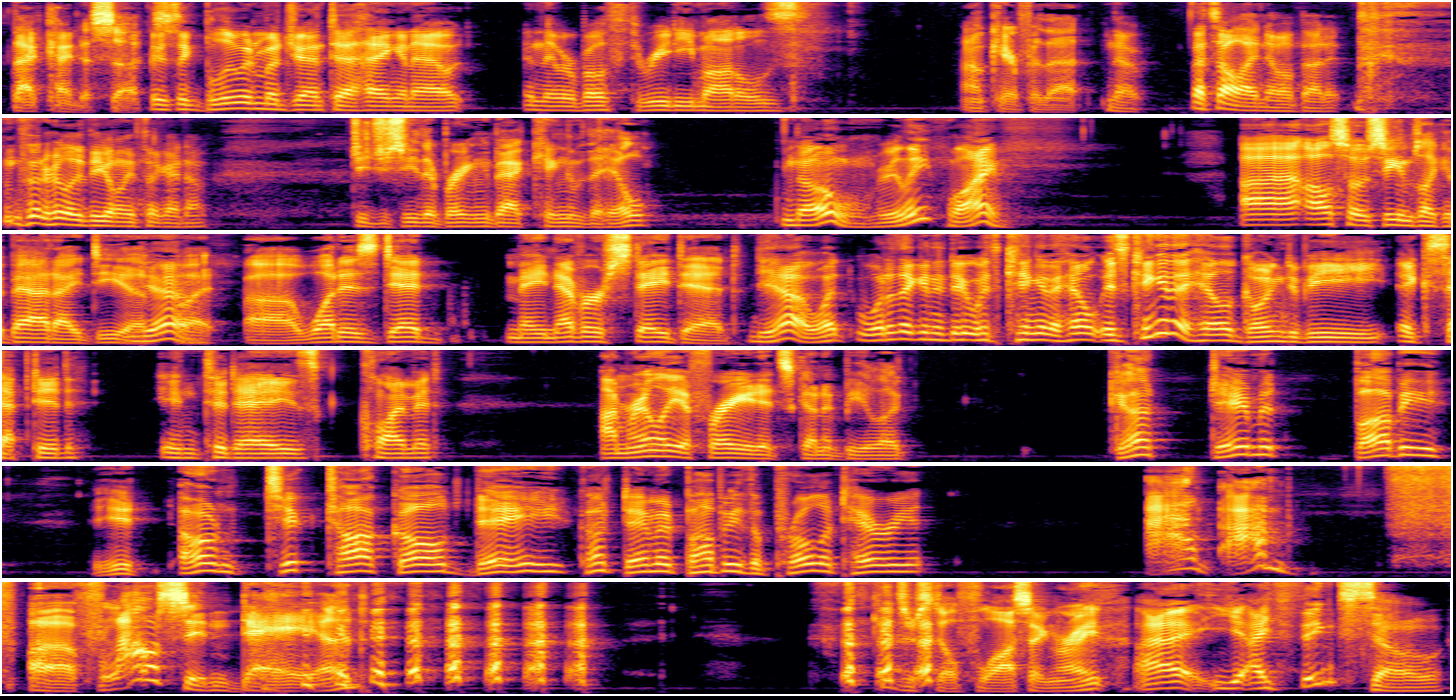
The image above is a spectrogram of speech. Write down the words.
that kind of It sucks. was like blue and magenta hanging out, and they were both 3D models. I don't care for that. No, that's all I know about it. Literally the only thing I know. Did you see they're bringing back King of the Hill? No, really? Why? Uh, also seems like a bad idea. Yeah. But uh, what is dead may never stay dead. Yeah. What What are they going to do with King of the Hill? Is King of the Hill going to be accepted in today's climate? I'm really afraid it's going to be like, God damn it, Bobby, you on TikTok all day. God damn it, Bobby, the proletariat. I, I'm f- uh, flousing, Dad. Kids are still flossing, right? I yeah, I think so.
